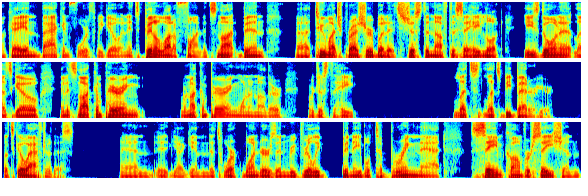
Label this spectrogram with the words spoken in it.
Okay, and back and forth we go, and it's been a lot of fun. It's not been uh, too much pressure, but it's just enough to say, "Hey, look." He's doing it. Let's go. And it's not comparing. We're not comparing one another. We're just hey, let's let's be better here. Let's go after this. And it, yeah, again, that's worked wonders. And we've really been able to bring that same conversation,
